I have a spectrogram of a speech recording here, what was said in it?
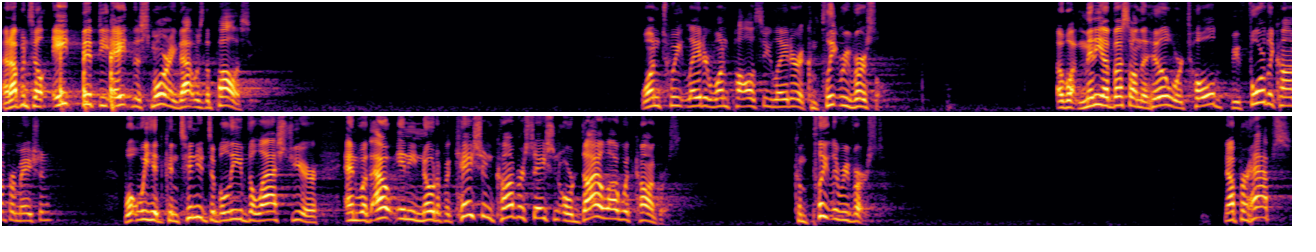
and up until 8:58 this morning, that was the policy. One tweet later, one policy later, a complete reversal of what many of us on the Hill were told before the confirmation what we had continued to believe the last year, and without any notification, conversation, or dialogue with Congress. Completely reversed. Now, perhaps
